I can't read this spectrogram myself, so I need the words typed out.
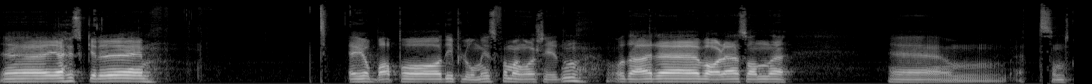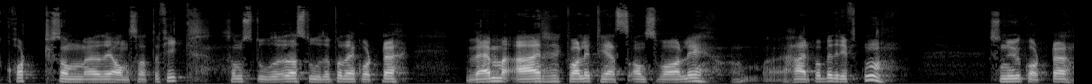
Eh, jeg husker eh, jeg jobba på Diplomis for mange år siden. Og der eh, var det sånn, et sånt kort som de ansatte fikk, Sto, da sto det på det kortet Hvem er kvalitetsansvarlig her på bedriften? Snu kortet.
